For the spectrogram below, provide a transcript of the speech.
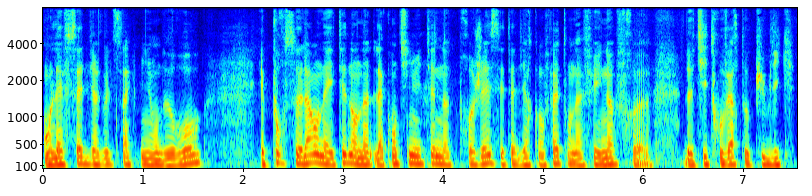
on lève 7,5 millions d'euros. Et pour cela, on a été dans la continuité de notre projet, c'est-à-dire qu'en fait, on a fait une offre de titres ouverte au public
